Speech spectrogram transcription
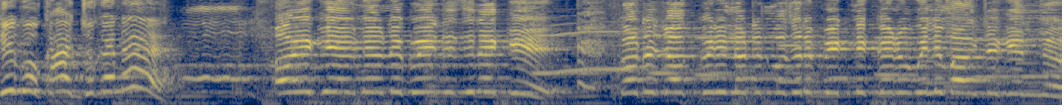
কি গো কাজ কেনে আমি কি এমনি এমনি দিছি নাকি? কত শখ করি নতুন বছরে পিকনিক করব বলে মাংস কিনতো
